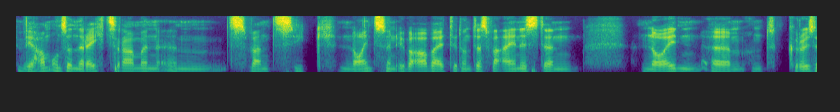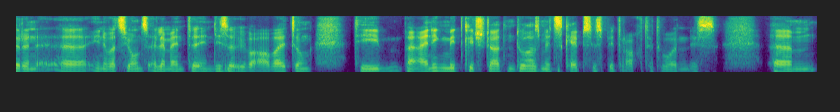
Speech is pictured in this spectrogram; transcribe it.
wir haben unseren Rechtsrahmen ähm, 2019 überarbeitet und das war eines der neuen ähm, und größeren äh, Innovationselemente in dieser Überarbeitung, die bei einigen Mitgliedstaaten durchaus mit Skepsis betrachtet worden ist. Ähm,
